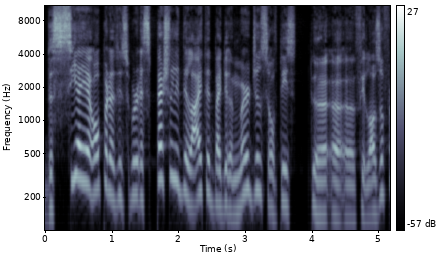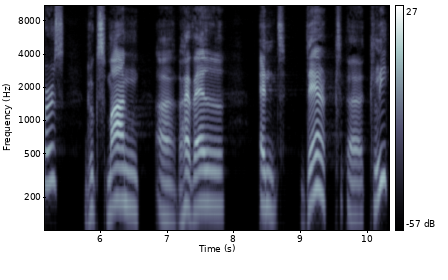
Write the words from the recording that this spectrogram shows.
the CIA operatives were especially delighted by the emergence of these uh, uh, uh philosophers, Glucksmann, uh, Revel, and their uh, clique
